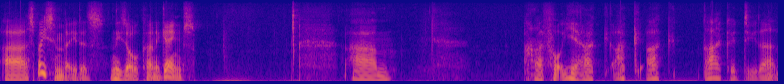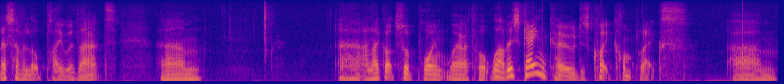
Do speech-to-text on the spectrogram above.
uh, Space Invaders and these old kind of games. Um, and I thought, yeah, I, I, I, I, could do that. Let's have a little play with that. Um, uh, and I got to a point where I thought, well, this game code is quite complex. Um,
